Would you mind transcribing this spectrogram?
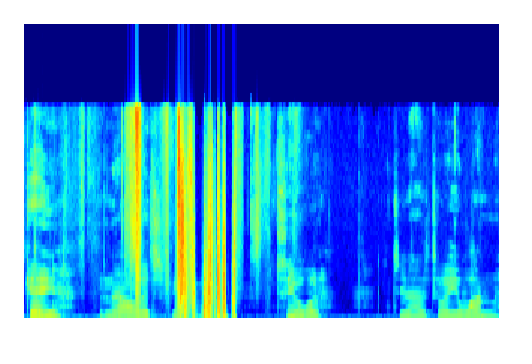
Okay, now let's to 2021.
